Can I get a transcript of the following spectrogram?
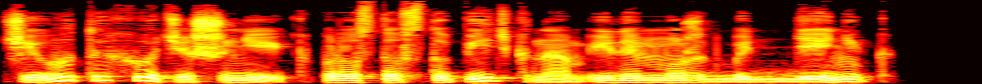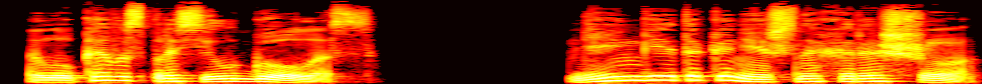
«Чего ты хочешь, Ник? Просто вступить к нам или, может быть, денег?» Лукаво спросил голос. «Деньги – это, конечно, хорошо»,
